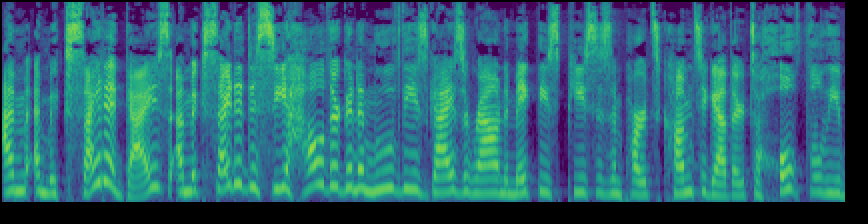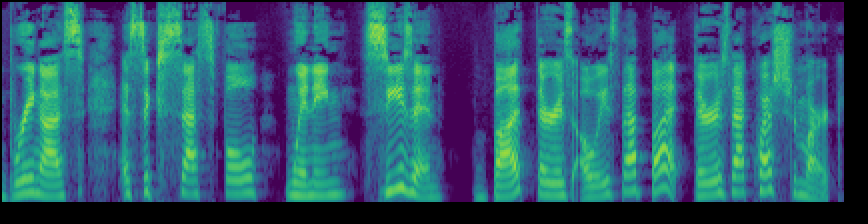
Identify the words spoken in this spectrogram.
I'm, I'm excited, guys. I'm excited to see how they're going to move these guys around and make these pieces and parts come together to hopefully bring us a successful winning season. But there is always that but. There is that question mark.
